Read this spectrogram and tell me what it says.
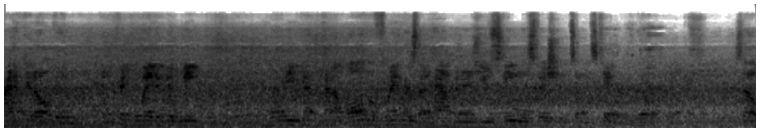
Crack it open and pick away the good meat. That you've got kind of all the flavors that happen as you steam this fish in its or grill. So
